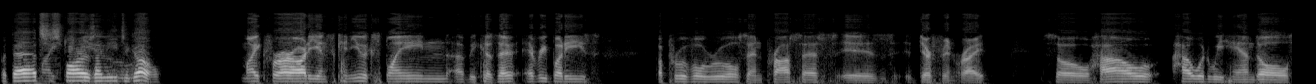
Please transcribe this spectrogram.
but that's Mike, as far as I need to go. Mike, for our audience, can you explain, uh, because everybody's approval rules and process is different, right? So how, how would we handle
